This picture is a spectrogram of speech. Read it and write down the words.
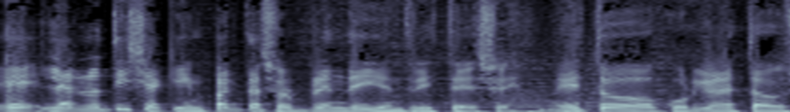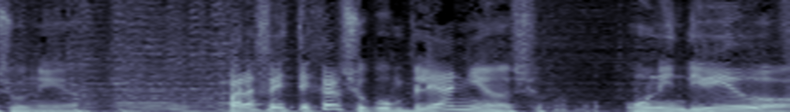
Eh, la noticia que impacta, sorprende y entristece. Esto ocurrió en Estados Unidos. Para festejar su cumpleaños, un individuo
